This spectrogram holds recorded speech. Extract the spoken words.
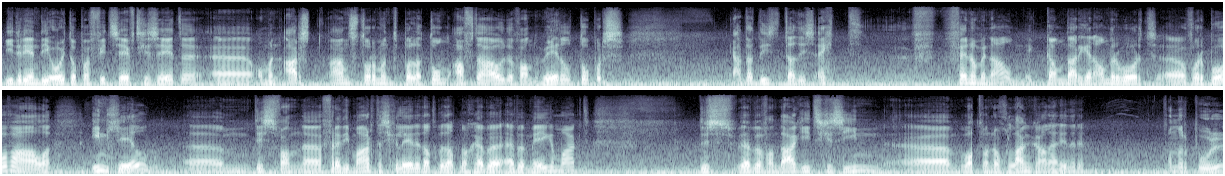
iedereen die ooit op een fiets heeft gezeten, uh, om een aanstormend peloton af te houden van wereldtoppers, ja, dat is, dat is echt fenomenaal. Ik kan daar geen ander woord voor boven halen. In geel. Um, het is van uh, Freddy Maartens geleden dat we dat nog hebben, hebben meegemaakt. Dus we hebben vandaag iets gezien uh, wat we nog lang gaan herinneren. Van der Poel,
